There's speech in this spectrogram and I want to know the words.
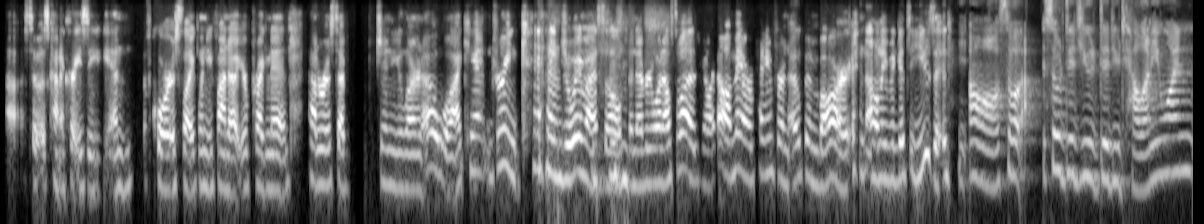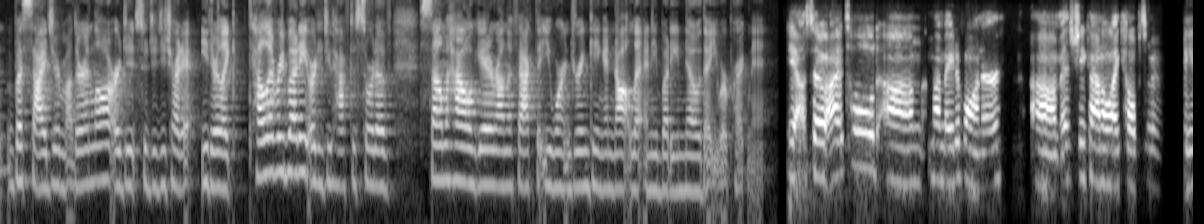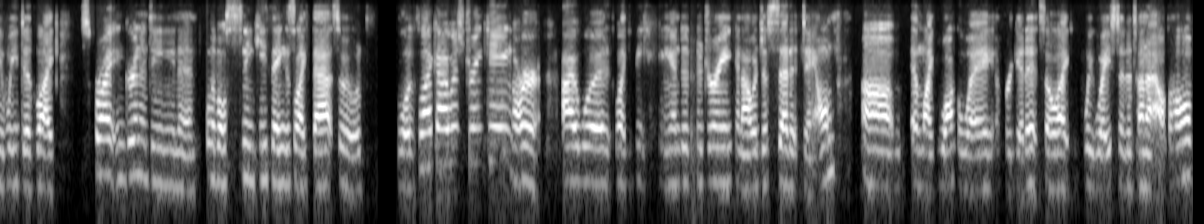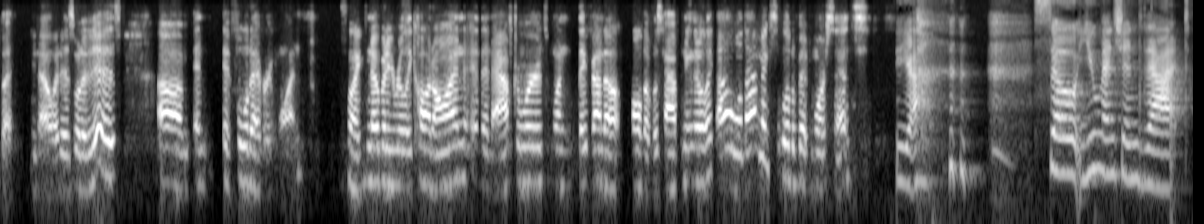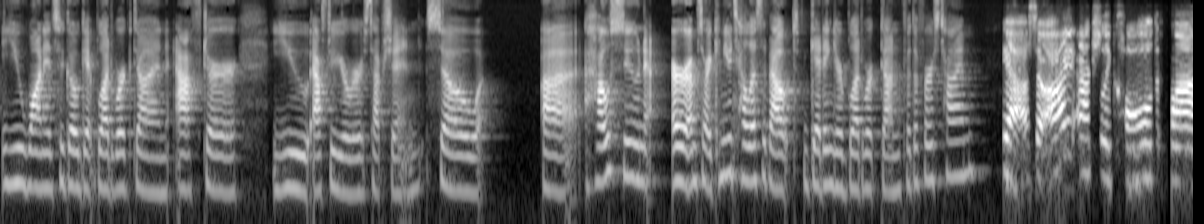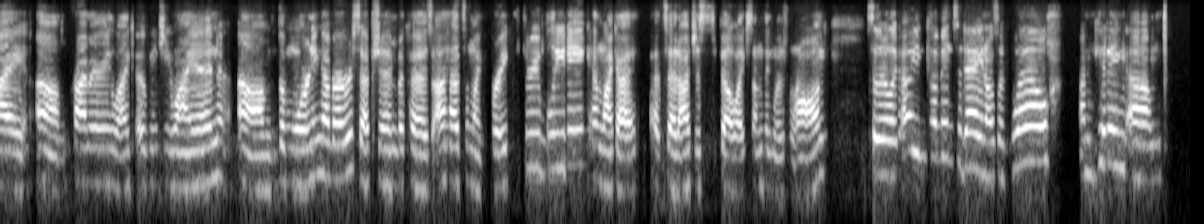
Uh, so it was kind of crazy. And of course, like when you find out you're pregnant at a reception and you learn, oh, well, I can't drink and enjoy myself, and everyone else was. You're like, oh man, we're paying for an open bar, and I don't even get to use it. Oh, so so did you did you tell anyone besides your mother-in-law, or did so did you try to either like tell everybody, or did you have to sort of somehow get around the fact that you weren't drinking and not let anybody know that you were pregnant? Yeah, so I told um, my maid of honor, um, and she kind of like helped me. We did like Sprite and grenadine and little sneaky things like that, so it would look like I was drinking, or I would like be handed a drink and I would just set it down um, and like walk away and forget it. So like we wasted a ton of alcohol, but you know it is what it is, um, and it fooled everyone. It's like nobody really caught on, and then afterwards when they found out all that was happening, they're like, oh well, that makes a little bit more sense. Yeah. so you mentioned that you wanted to go get blood work done after you after your reception. So, uh, how soon, or I'm sorry, can you tell us about getting your blood work done for the first time? Yeah, so I actually called my um, primary like OBGYN um, the morning of our reception because I had some like breakthrough bleeding and like I had said I just felt like something was wrong. So they're like, "Oh, you can come in today." And I was like, "Well, I'm getting um,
